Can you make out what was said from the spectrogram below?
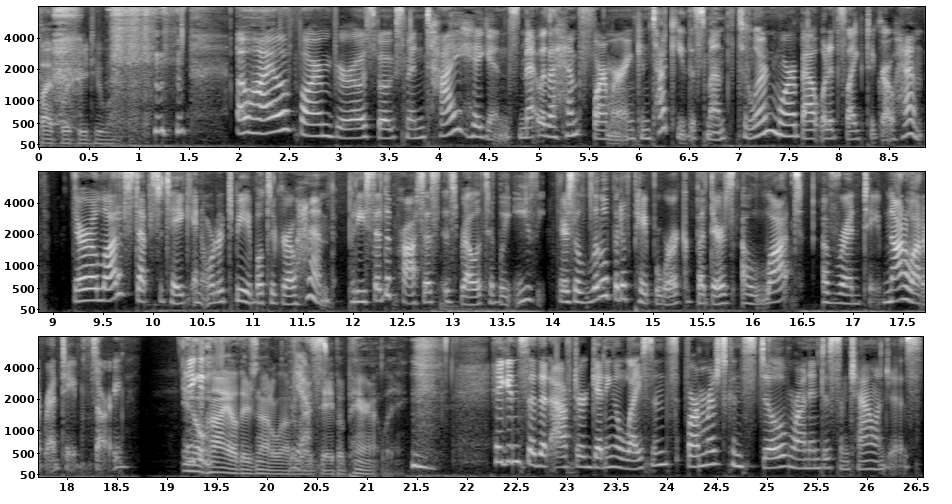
Five, four, three, two, one. Ohio Farm Bureau spokesman Ty Higgins met with a hemp farmer in Kentucky this month to learn more about what it's like to grow hemp. There are a lot of steps to take in order to be able to grow hemp, but he said the process is relatively easy. There's a little bit of paperwork, but there's a lot of red tape. Not a lot of red tape, sorry. In Higgins- Ohio, there's not a lot of Yes. red tape, apparently. Higgins said that after getting a license, farmers can still run into some challenges.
